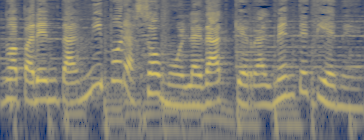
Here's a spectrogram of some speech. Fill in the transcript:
no aparenta ni por asomo la edad que realmente tiene.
